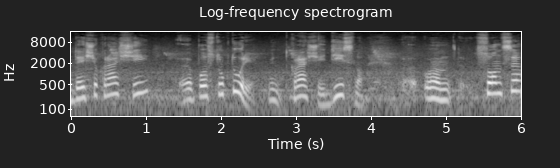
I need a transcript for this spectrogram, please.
дещо кращий е, по структурі. Він кращий, дійсно. Е, ем, Сонце, е,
